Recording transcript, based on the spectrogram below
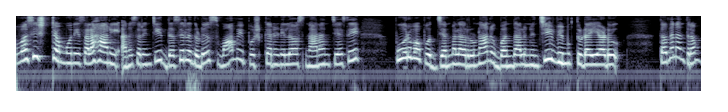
వశిష్ఠ ముని సలహాని అనుసరించి దశరథుడు స్వామి పుష్కరిణిలో స్నానం చేసి పూర్వపు జన్మల రుణానుబంధాల నుంచి విముక్తుడయ్యాడు. తదనంతరం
